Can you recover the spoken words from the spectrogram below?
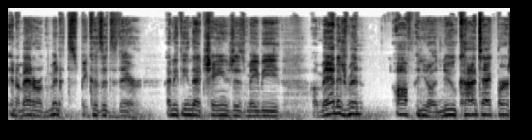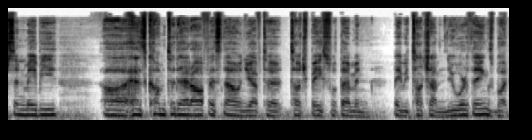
in a matter of minutes because it's there. Anything that changed is maybe a management off, you know, a new contact person maybe uh, has come to that office now, and you have to touch base with them and maybe touch on newer things, but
